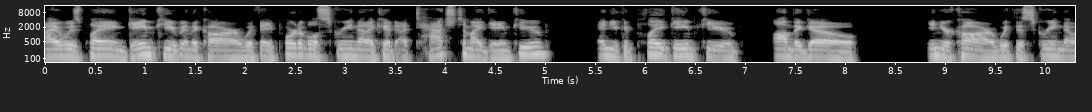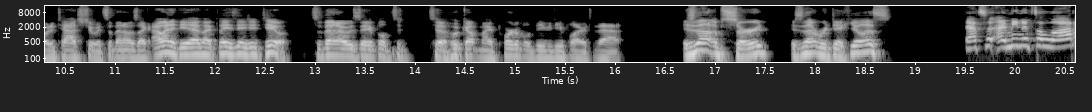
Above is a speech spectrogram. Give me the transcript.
I was playing GameCube in the car with a portable screen that I could attach to my GameCube and you could play GameCube on the go in your car with this screen that would attach to it. So then I was like, I want to do that on my PlayStation 2. So then I was able to to hook up my portable DVD player to that. Isn't that absurd? Isn't that ridiculous? That's, I mean, it's a lot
